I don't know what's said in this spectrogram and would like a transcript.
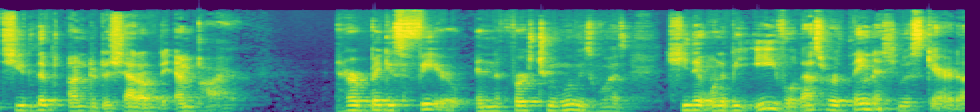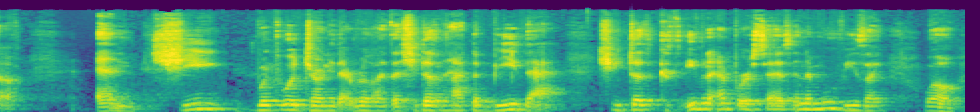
she lived under the shadow of the Empire. And her biggest fear in the first two movies was she didn't want to be evil. That's her thing that she was scared of. And she went through a journey that realized that she doesn't have to be that. She does, because even the Emperor says in the movie, he's like, well,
